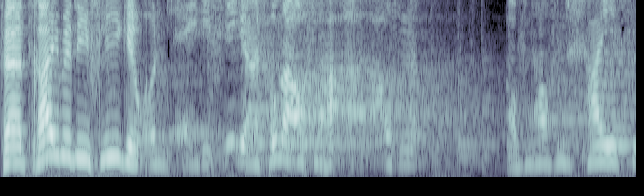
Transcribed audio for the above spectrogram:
Vertreibe die Fliege. Und ey, die Fliege hat Hunger auf einen, auf auf Haufen Scheiße.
